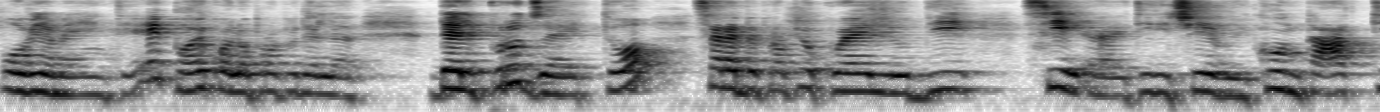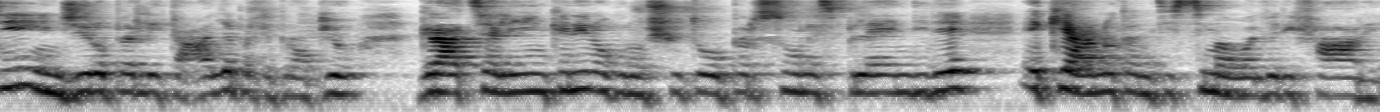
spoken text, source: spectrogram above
ovviamente. E poi quello proprio del, del progetto sarebbe proprio quello di, sì, eh, ti dicevo, i contatti in giro per l'Italia, perché proprio grazie a LinkedIn ho conosciuto persone splendide e che hanno tantissima voglia di fare.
